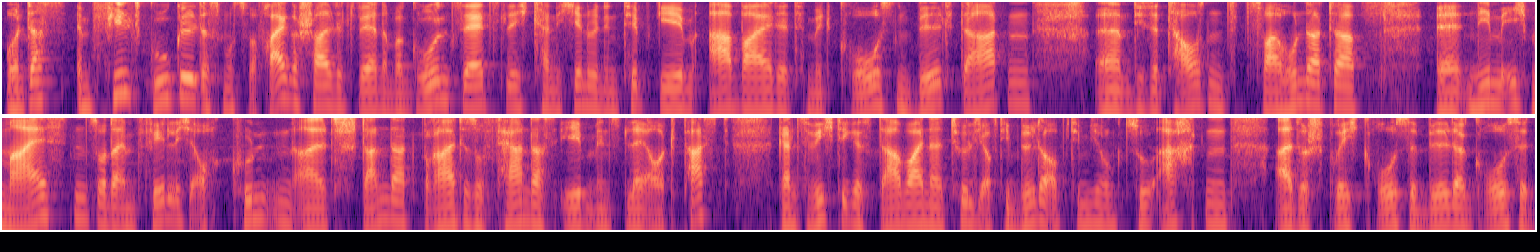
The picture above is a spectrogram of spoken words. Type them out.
Und das empfiehlt Google, das muss zwar freigeschaltet werden, aber grundsätzlich kann ich hier nur den Tipp geben, arbeite arbeitet mit großen Bilddaten. Äh, diese 1200er äh, nehme ich meistens oder empfehle ich auch Kunden als Standardbreite, sofern das eben ins Layout passt. Ganz wichtig ist dabei natürlich auf die Bilderoptimierung zu achten, also sprich große Bilder, große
